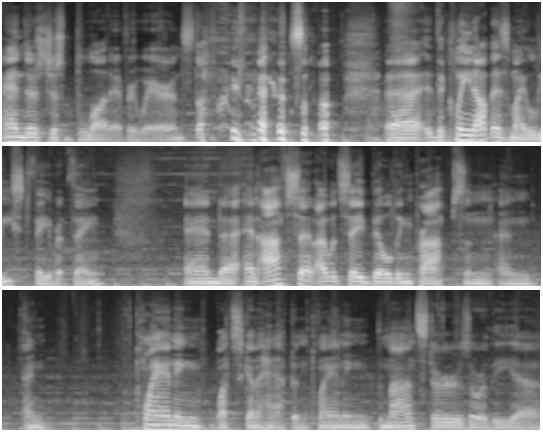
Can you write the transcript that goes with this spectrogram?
And there's just blood everywhere and stuff like that. so uh, the cleanup is my least favorite thing. And uh, and offset, I would say building props and and and planning what's going to happen, planning the monsters or the uh,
